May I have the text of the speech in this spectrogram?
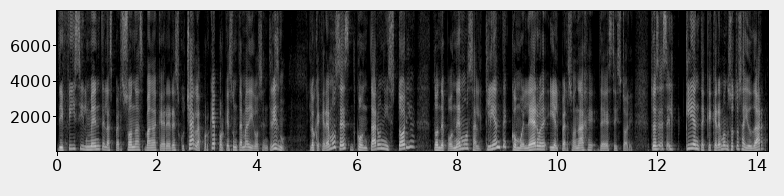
difícilmente las personas van a querer escucharla. ¿Por qué? Porque es un tema de egocentrismo. Lo que queremos es contar una historia donde ponemos al cliente como el héroe y el personaje de esta historia. Entonces es el cliente que queremos nosotros ayudar.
